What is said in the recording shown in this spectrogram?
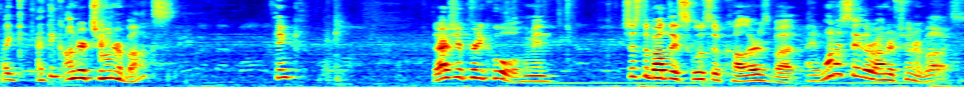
like I think under 200 bucks. I think they're actually pretty cool. I mean, it's just about the exclusive colors, but I want to say they're under 200 bucks.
